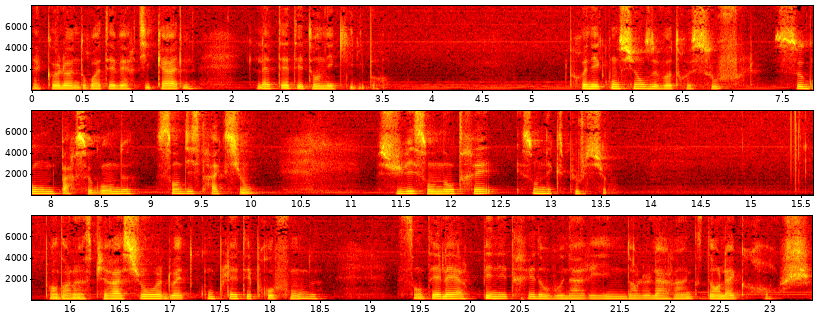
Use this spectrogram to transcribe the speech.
La colonne droite est verticale, la tête est en équilibre. Prenez conscience de votre souffle, seconde par seconde, sans distraction. Suivez son entrée et son expulsion. Pendant l'inspiration, elle doit être complète et profonde. Sentez l'air pénétrer dans vos narines, dans le larynx, dans la gorge,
